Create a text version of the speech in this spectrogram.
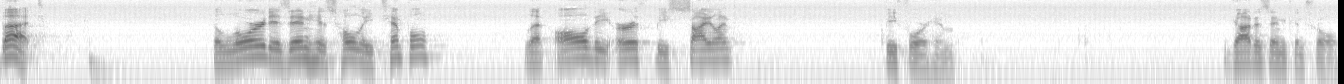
But the Lord is in his holy temple. Let all the earth be silent before Him. God is in control.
